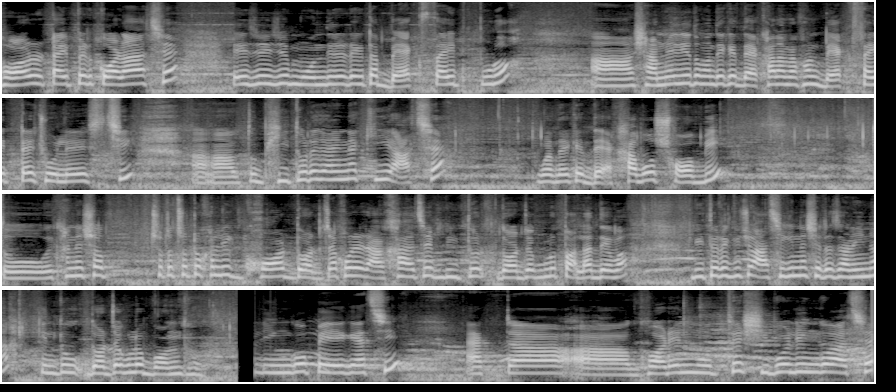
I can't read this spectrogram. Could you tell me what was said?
ঘর টাইপের করা আছে। এই যে এই যে মন্দিরের একটা ব্যাক সাইড পুরো। সামনে দিয়ে তোমাদেরকে দেখালাম এখন ব্যাক সাইডটায় চলে এসেছি। তো ভিতরে জানি না কি আছে। তোমাদেরকে দেখাবো সবই। তো এখানে সব ছোট ছোট খালি ঘর, দরজা করে রাখা আছে, ভিতর, দরজাগুলো তালা দেওয়া। ভিতরে কিছু আছে কিনা সেটা জানি না, কিন্তু দরজাগুলো বন্ধ। লিঙ্গ পেয়ে গেছি। একটা ঘরের মধ্যে শিবলিঙ্গ আছে।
